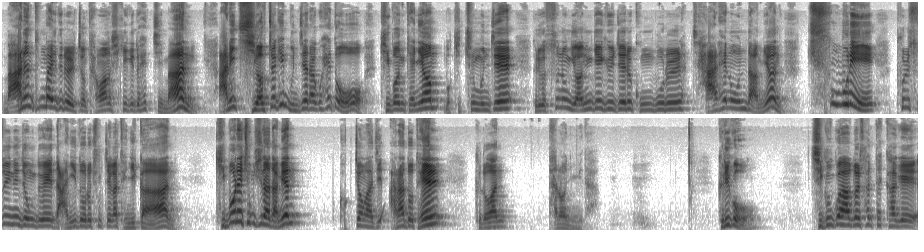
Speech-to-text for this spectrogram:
많은 풍마이들을 좀 당황시키기도 했지만 아니 지역적인 문제라고 해도 기본 개념, 뭐 기출 문제 그리고 수능 연계 규제를 공부를 잘 해놓는다면 충분히 풀 수 있는 정도의 난이도로 출제가 되니까 기본에 충실하다면 걱정하지 않아도 될 그러한 단원입니다. 그리고 지구과학을 선택하게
